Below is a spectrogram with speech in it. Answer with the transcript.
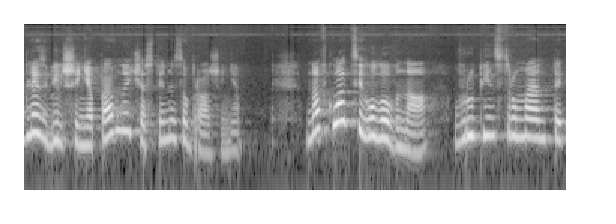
для збільшення певної частини зображення. На вкладці Головна в групі інструменти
